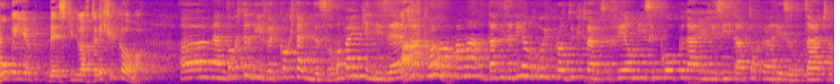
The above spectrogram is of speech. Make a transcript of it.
Hoe ben je bij Skinny Love terechtgekomen? Uh, mijn dochter die verkocht dat in de zonnebank en die zei... Ah, cool. Oh, mama, dat is een heel goed product, want veel mensen kopen dat en je ziet daar toch wel resultaat van.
